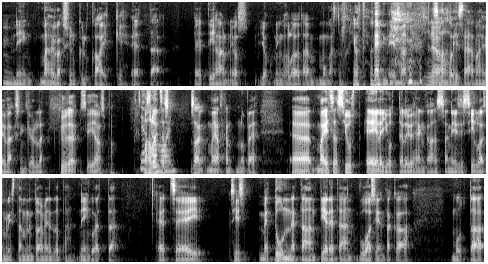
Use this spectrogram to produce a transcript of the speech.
mm. niin mä hyväksyn kyllä kaikki, että että ihan jos joku niin haluaa jotain mun kanssa tulla juttelemaan, niin saa, saa lisää. Mä hyväksyn kyllä. Kyllä, Jasma. Ja mä, itse, mä jatkan nopea. Mä itse asiassa just eilen juttelin yhden kanssa, niin siis silloin esimerkiksi tämmöinen toimintatapa, niin kuin että, että se ei, siis me tunnetaan, tiedetään vuosien takaa, mutta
